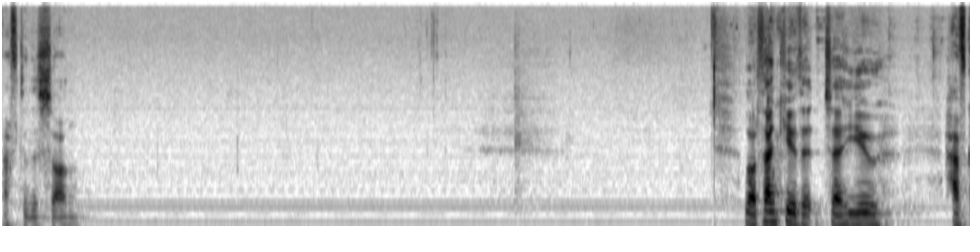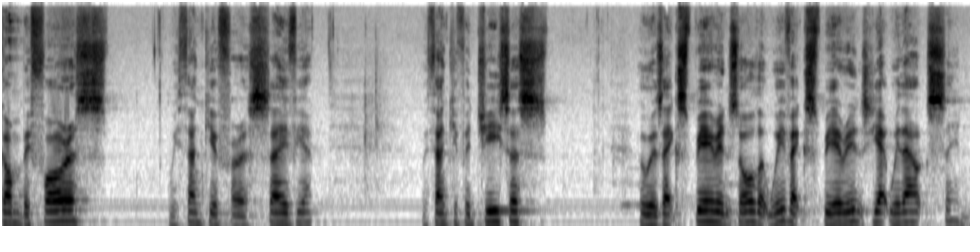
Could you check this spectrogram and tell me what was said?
after the song. Lord, thank you that uh, you have gone before us. We thank you for a Savior. We thank you for Jesus, who has experienced all that we've experienced, yet without sin.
